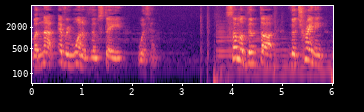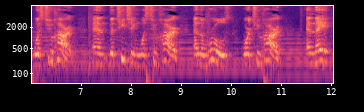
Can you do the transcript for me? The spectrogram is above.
but not every one of them stayed with him. Some of them thought the training was too hard, and the teaching was too hard, and the rules were too hard, and they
